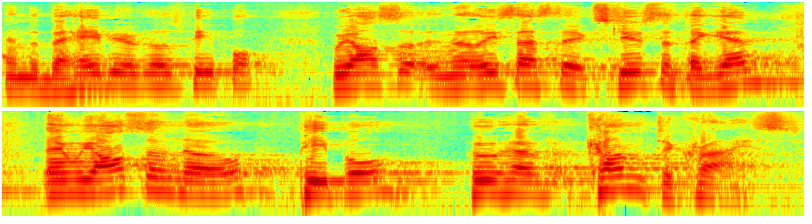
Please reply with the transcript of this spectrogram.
And the behavior of those people we also, and at least that's the excuse that they give. And we also know people who have come to Christ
